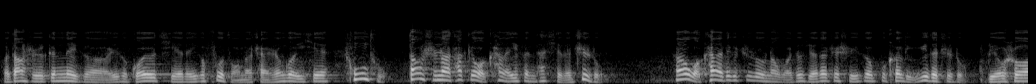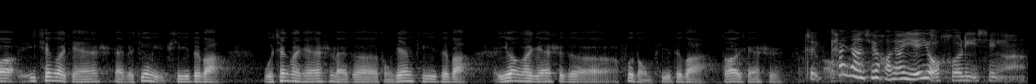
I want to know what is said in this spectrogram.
我当时跟那个一个国有企业的一个副总呢产生过一些冲突。当时呢，他给我看了一份他写的制度，然后我看了这个制度呢，我就觉得这是一个不可理喻的制度。比如说，一千块钱是哪个经理批，对吧？五千块钱是哪个总监批，对吧？一万块钱是个副总批，对吧？多少钱是？这看上去好像也有合理性啊。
